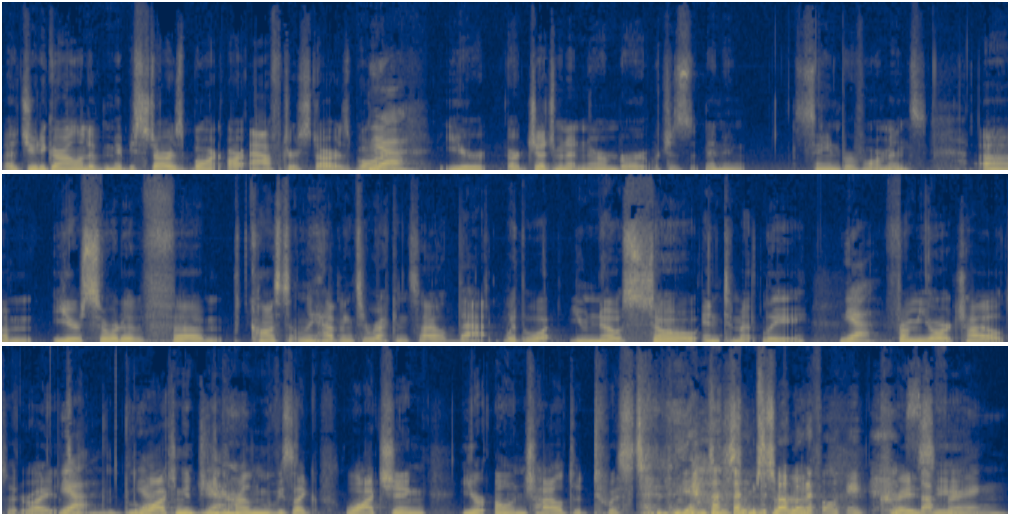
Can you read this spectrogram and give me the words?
a Judy Garland of maybe Stars Born or after Stars Born, Yeah. you're or Judgment at Nuremberg, which is an insane performance. Um, you're sort of um, constantly having to reconcile that with what you know so intimately Yeah. from your childhood, right? It's Yeah. like Yeah. Watching a Judy Yeah. Garland movie is like watching your own childhood twisted into some sort of crazy. Suffering.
